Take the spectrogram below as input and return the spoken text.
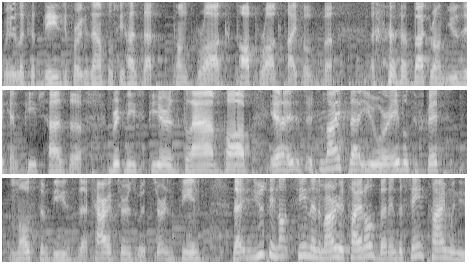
When you look at Daisy, for example, she has that punk rock, pop rock type of. Uh, background music and Peach has the Britney Spears glam pop. Yeah, it's, it's nice that you were able to fit most of these uh, characters with certain themes that usually not seen in the Mario title, but in the same time when you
